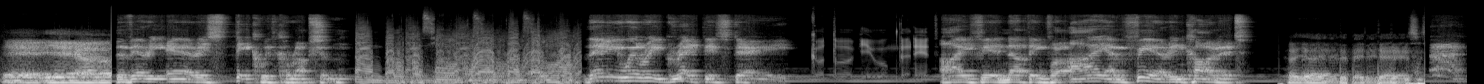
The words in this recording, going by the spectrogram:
The very air is thick with corruption. They will regret this day. I fear nothing, for I am fear incarnate. Ah,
